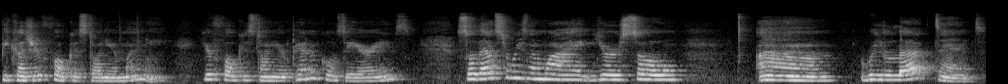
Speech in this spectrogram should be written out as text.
because you're focused on your money. You're focused on your pentacles, Aries. So that's the reason why you're so um, reluctant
